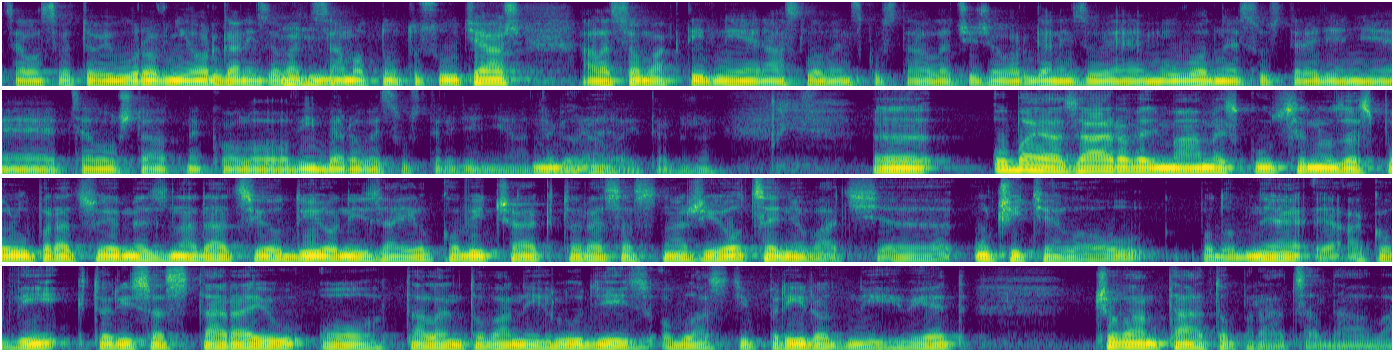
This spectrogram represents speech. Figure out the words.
celosvetovej úrovni, organizovať mm-hmm. samotnú tú súťaž, ale som aktívny aj na Slovensku stále, čiže organizujem úvodné sústredenie, celoštátne kolo, výberové sústredenie a tak Dobre. ďalej. Takže... E, Obaja zároveň máme skúsenosť a spolupracujeme s nadáciou Dionýza Ilkoviča, ktorá sa snaží oceňovať e, učiteľov, podobne ako vy, ktorí sa starajú o talentovaných ľudí z oblasti prírodných vied. Čo vám táto práca dáva?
